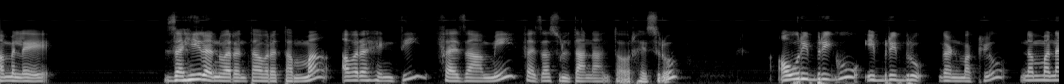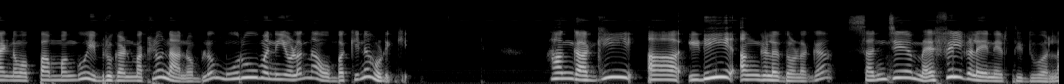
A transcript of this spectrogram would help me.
ಆಮೇಲೆ ಜಹೀರ್ ಅನ್ವರ್ ಅಂತ ಅವರ ತಮ್ಮ, ಅವರ ಹೆಂಡತಿ ಫೈಜಾ ಅಮ್ಮಿ, ಫೈಜಾ ಸುಲ್ತಾನ ಅಂತ ಅವ್ರ ಹೆಸರು. ಅವರಿಬ್ಬರಿಗೂ ಇಬ್ಬರಿಬ್ರು ಗಂಡ್ಮಕ್ಳು, ನಮ್ಮ ಮನ್ಯಾಗ ನಮ್ಮ ಅಪ್ಪ ಅಮ್ಮಂಗೂ ಇಬ್ಬರು ಗಂಡ್ಮಕ್ಳು, ನಾನೊಬ್ಳು, ಮೂರೂ ಮನೆಯೊಳಗೆ ನಾ ಒಬ್ಬಕ್ಕಿನ ಹುಡುಗಿ. ಹಾಗಾಗಿ ಆ ಇಡೀ ಅಂಗಳದೊಳಗೆ ಸಂಜೆಯ ಮೆಹಫಿಲ್ಗಳೇನಿರ್ತಿದ್ವಲ್ಲ,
